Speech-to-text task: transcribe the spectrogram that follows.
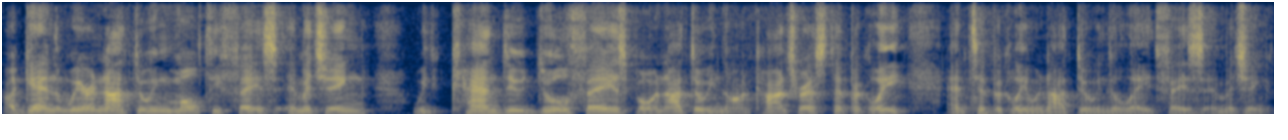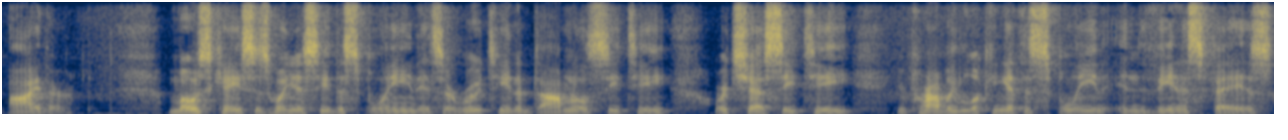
Again, we are not doing multi-phase imaging. We can do dual phase, but we're not doing non-contrast typically, and typically we're not doing delayed phase imaging either. Most cases, when you see the spleen, it's a routine abdominal CT or chest CT. You're probably looking at the spleen in venous phase.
